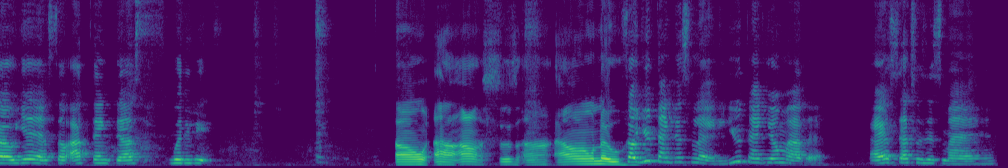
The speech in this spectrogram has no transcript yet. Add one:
So yeah, so I think that's what it is. Oh, don't, I, I, sis, I, I don't know. So you think this lady, you think your mother had sex with this man,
